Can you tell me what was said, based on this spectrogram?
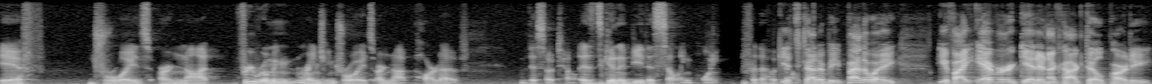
if droids are not free roaming ranging droids are not part of this hotel. It's going to be the selling point for the hotel. It's got to be. By the way, if I ever get in a cocktail party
